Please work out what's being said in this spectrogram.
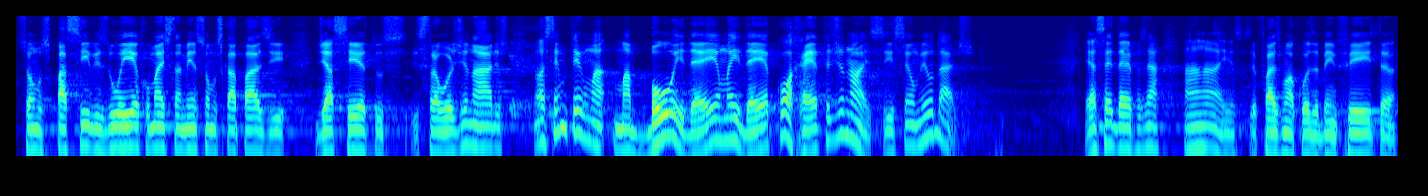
somos passíveis do erro, mas também somos capazes de, de acertos extraordinários. Nós temos que ter uma, uma boa ideia, uma ideia correta de nós, isso é humildade. Essa ideia, de assim, ah, você faz uma coisa bem feita,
